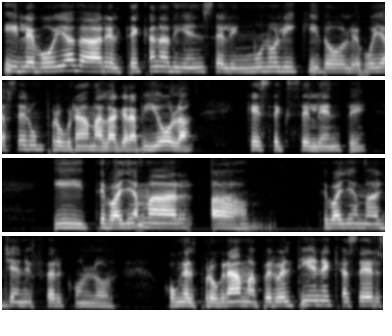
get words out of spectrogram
y le voy a dar el té canadiense, el inmunolíquido, le voy a hacer un programa, la graviola, que es excelente. Y te va a llamar, te va a llamar Jennifer con, con el programa, pero él tiene que hacer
